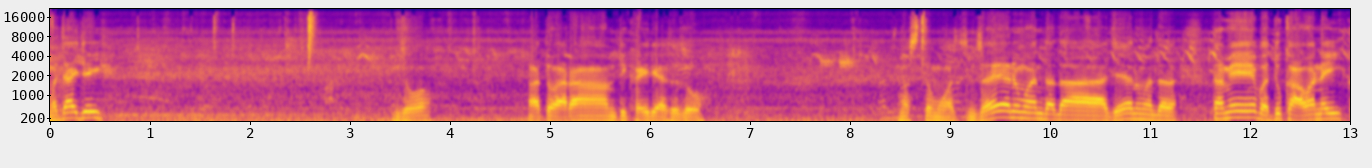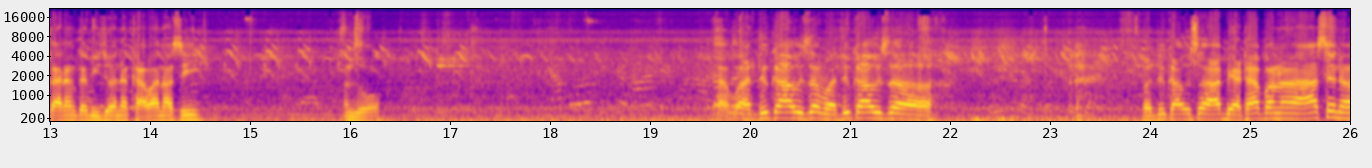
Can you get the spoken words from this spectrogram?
મજા આવી જઈ? જો. આ તો આરામથી ખાઈ રહ્યા છે, જો. મસ્ત મોજ. જય હનુમાન દાદા, જય હનુમાન દાદા. તમે બધું ખાવા નહીં, કારણ કે બીજોને ખાવાના છે. જો. બધું ખાવું છે, બધું ખાવું છે. બધું ખાવું છે. આ બેઠા પણ આ છે ને,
